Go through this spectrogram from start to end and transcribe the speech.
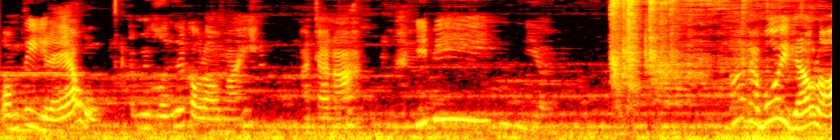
พร้อมสี่แล้ว จะมีคนเลือกกับเราไหม อาจารย์นะยี่ปี้อ้าวแบบโบอีกแล้วเหรอ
